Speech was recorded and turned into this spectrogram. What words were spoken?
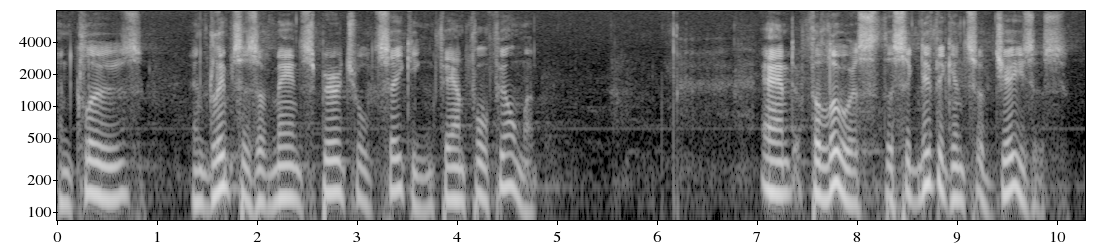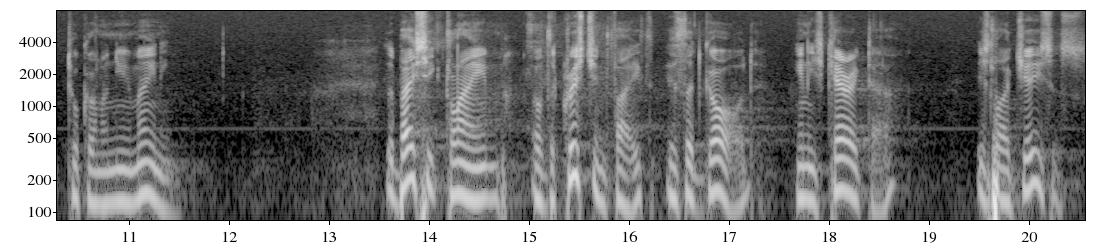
and clues and glimpses of man's spiritual seeking found fulfilment? And for Lewis, the significance of Jesus took on a new meaning. The basic claim of the Christian faith is that God, in his character, is like Jesus.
